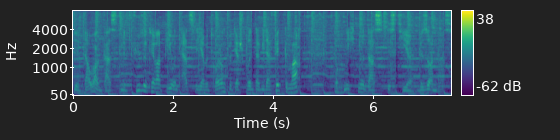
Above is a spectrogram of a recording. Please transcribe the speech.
hier Dauergast. Mit Physiotherapie und ärztlicher Betreuung wird der Sprinter wieder fit gemacht. Doch nicht nur das ist hier besonders.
